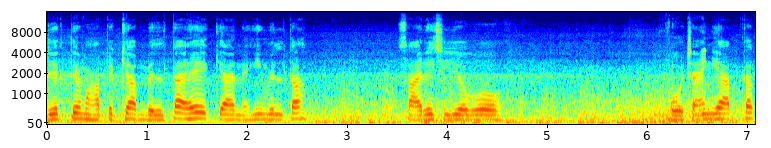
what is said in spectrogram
देखते हैं वहाँ पे क्या मिलता है, क्या नहीं मिलता। सारी चीज़ों को पहुँचाएँगे आप तक।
